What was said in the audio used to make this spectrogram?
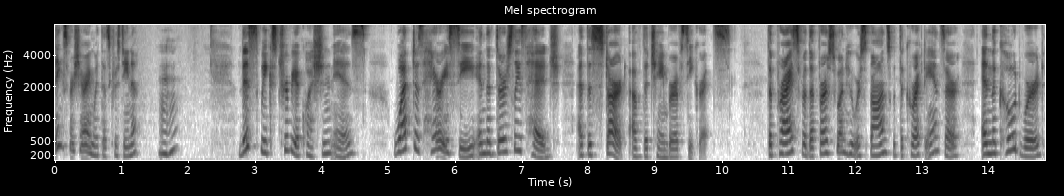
Thanks for sharing with us, Christina. Mm-hmm. This week's trivia question is What does Harry see in the Dursley's hedge at the start of the Chamber of Secrets? The prize for the first one who responds with the correct answer and the code word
